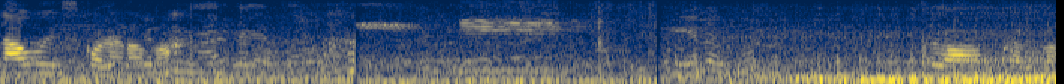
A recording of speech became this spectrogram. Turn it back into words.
ನಾವು ಇಸ್ಕೊಳ್ಳೋಣ ಏನದು ರಾಕ್ ಅಲ್ವಾ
